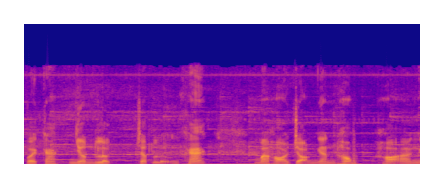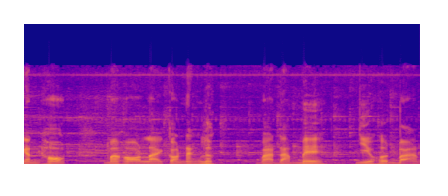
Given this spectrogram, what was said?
với các nhân lực chất lượng khác mà họ chọn ngành hot họ à, ngành hot mà họ lại có năng lực và đam mê nhiều hơn bạn.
